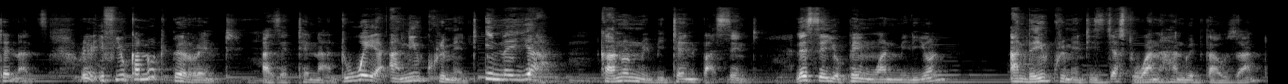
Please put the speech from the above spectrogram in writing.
tenants. Really, if you cannot pay rent as a tenant, where an increment in a year can only be 10%. Let's say you're paying 1 million and the increment is just 100,000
